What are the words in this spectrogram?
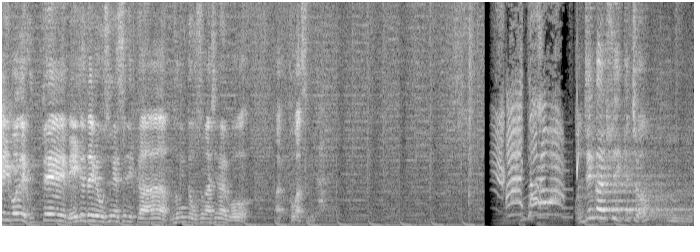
이번에 국대 메이저 대회 우승했으니까 보성님도 우승하시라고 아, 고맙습니다. 언젠가 할 수 있겠죠. 음.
